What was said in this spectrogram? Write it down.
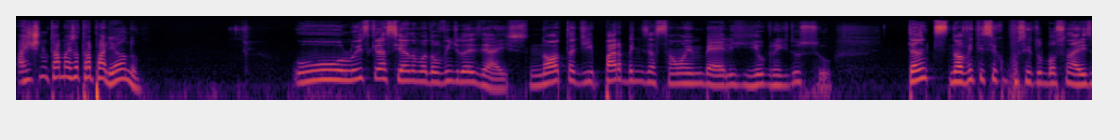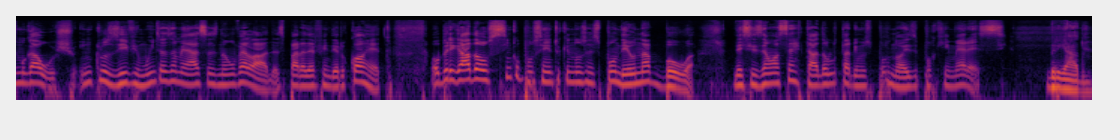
A gente não tá mais atrapalhando. O Luiz Graciano mandou 22 reais. Nota de parabenização ao MBL Rio Grande do Sul. Tanques 95% do bolsonarismo gaúcho, inclusive muitas ameaças não veladas para defender o correto. Obrigado aos 5% que nos respondeu na boa. Decisão acertada, lutaremos por nós e por quem merece. Obrigado.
